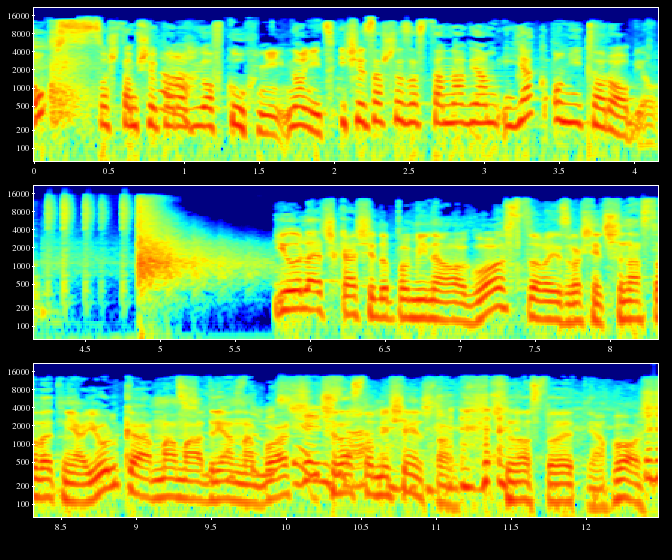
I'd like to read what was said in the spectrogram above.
ups, coś tam się porobiło w kuchni. No nic. I się zawsze zastanawiam, jak oni to robią. Juleczka się dopomina o głos, to jest właśnie 13-letnia Julka, mama Adrianna była 13-miesięczna. 13-letnia, Boże.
